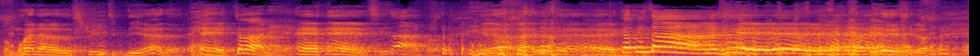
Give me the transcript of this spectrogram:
from one end of the street to the other. Hey, Tony, hey, hey, Sinato, you know, hey, Capitano, hey, you know.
